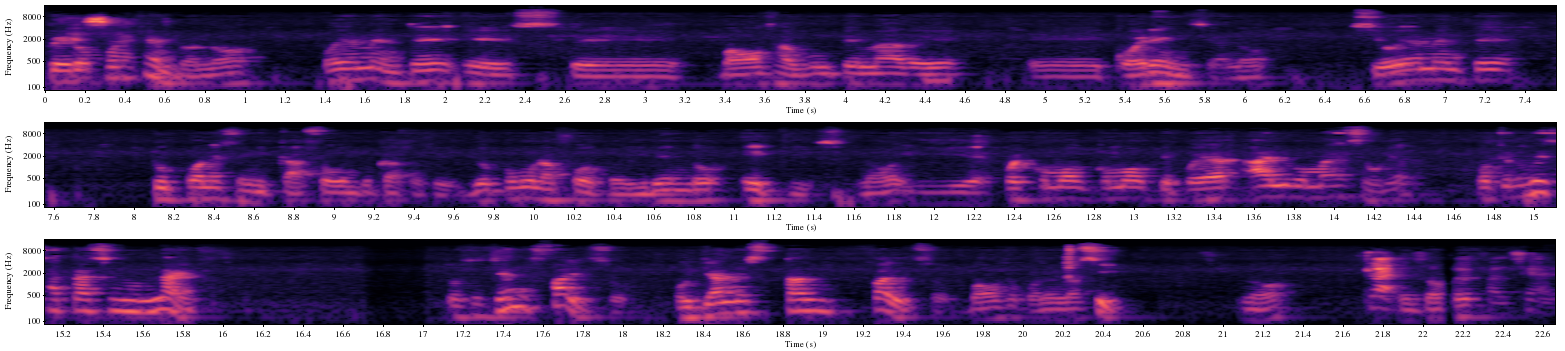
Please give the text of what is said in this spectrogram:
Pero, por ejemplo, ¿no? Obviamente, este, vamos a algún tema de eh, coherencia, ¿no? Si obviamente tú pones en mi caso o en tu caso, sí, yo pongo una foto y vendo X, ¿no? Y después, ¿cómo, cómo te puede dar algo más de seguridad? Porque lo ves acá haciendo un live. Entonces ya no es falso, o ya no es tan falso, vamos a ponerlo así, ¿no? Claro, Entonces, falsear,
